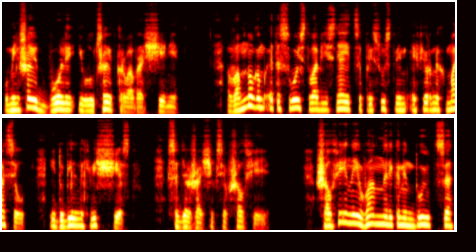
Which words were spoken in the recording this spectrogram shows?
уменьшают боли и улучшают кровообращение. Во многом это свойство объясняется присутствием эфирных масел и дубильных веществ, содержащихся в шалфее. Шалфейные ванны рекомендуются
